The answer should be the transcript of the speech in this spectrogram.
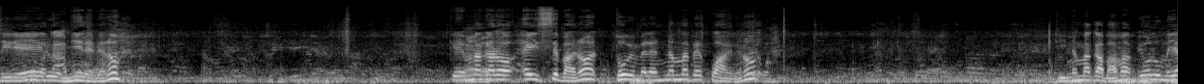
စေတယ်လို့မြင်တယ်ဗျာနော်ကဲအမှတ်ကတော့အိတ်စစ်ပါနော်သို့ပေမဲ့လည်းနှစ်မှတ်ပဲကွာတယ်ဗျာနော်ဒီနှစ်မှတ်ကဘာမှပြောလို့မရ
